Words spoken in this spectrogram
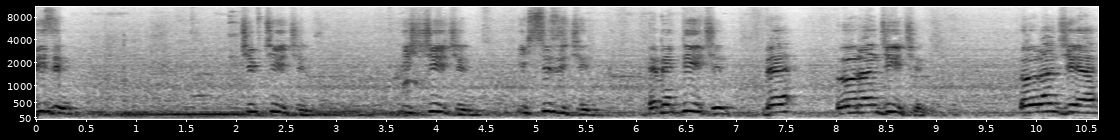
Bizim çiftçi için, işçi için, işsiz için, emekli için ve öğrenci için öğrenciye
